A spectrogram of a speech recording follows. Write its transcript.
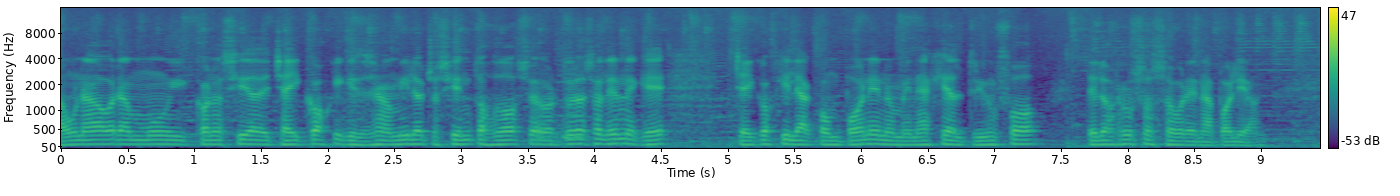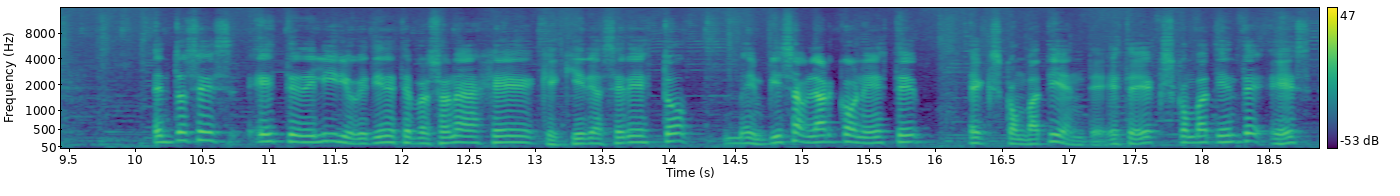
a una obra muy conocida de Tchaikovsky que se llama 1812 Obertura Solemne que Tchaikovsky la compone en homenaje al triunfo de los rusos sobre Napoleón. Entonces, este delirio que tiene este personaje que quiere hacer esto, empieza a hablar con este excombatiente. Este excombatiente es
